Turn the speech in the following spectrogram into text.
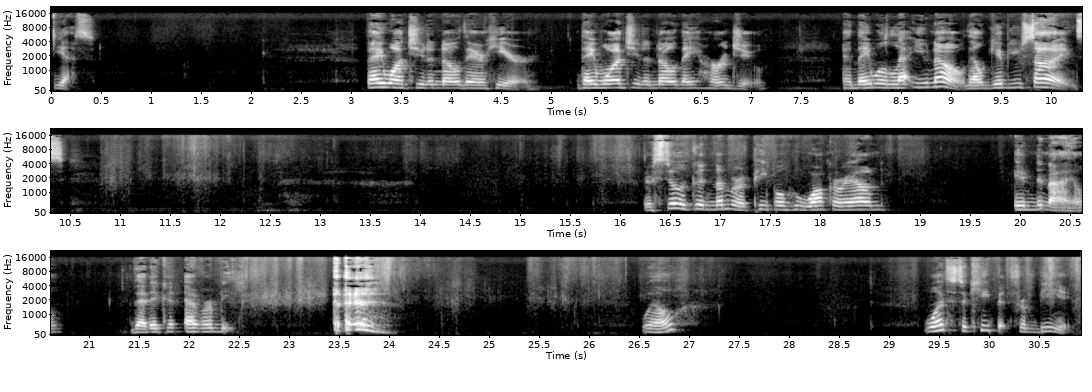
Yes. They want you to know they're here. They want you to know they heard you. And they will let you know. They'll give you signs. There's still a good number of people who walk around in denial that it could ever be. well, what's to keep it from being?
